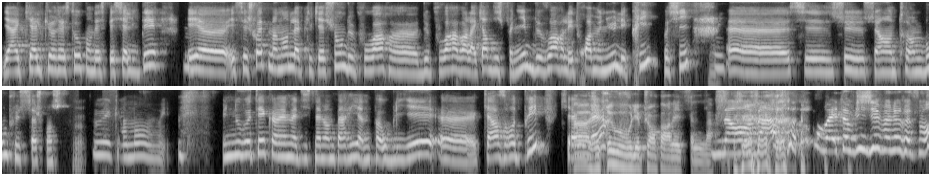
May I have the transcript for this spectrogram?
il y a quelques restos qui ont des spécialités mm. et, euh, et c'est chouette maintenant de l'application de pouvoir euh, de pouvoir avoir la carte disponible, de voir les trois menus, les prix aussi. c'est un, un bon plus, ça je pense. Oui, clairement, oui. Une nouveauté quand même à Disneyland Paris à ne pas oublier, euh, Cars Road Trip qui a ah, J'ai cru que vous vouliez plus en parler de celle-là. Non, bah, on va être obligé malheureusement.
